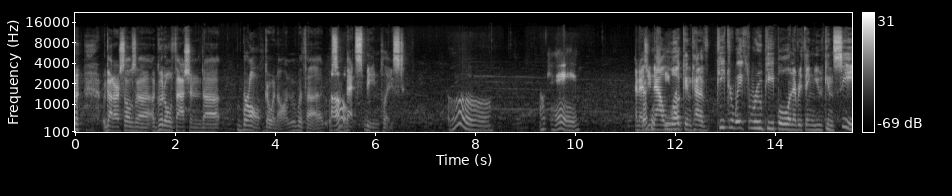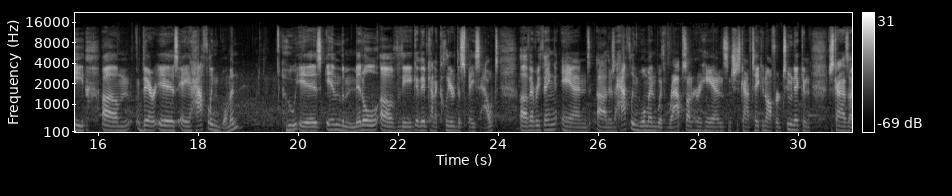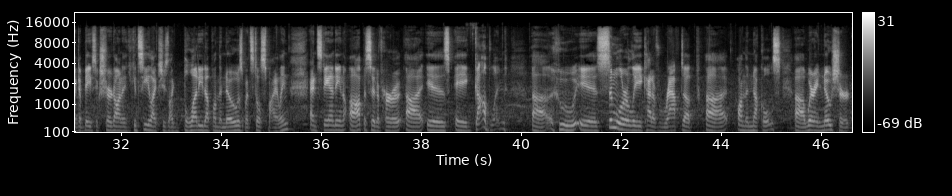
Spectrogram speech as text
uh, we got ourselves a, a good old fashioned uh, brawl going on with uh, with some Oh. bets being placed." Oh. Okay. And as you now Do you want- look and kind of peek your way through people and everything, you can see um, there is a halfling woman who is in the middle of the. They've kind of cleared the space out of everything, and uh, there's a halfling woman with wraps on her hands, and she's kind of taken off her tunic and just kind of has like a basic shirt on, and you can see like she's like bloodied up on the nose, but still smiling. And standing opposite of her uh, is a goblin uh, who is similarly kind of wrapped up uh, on the knuckles, uh, wearing no shirt.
